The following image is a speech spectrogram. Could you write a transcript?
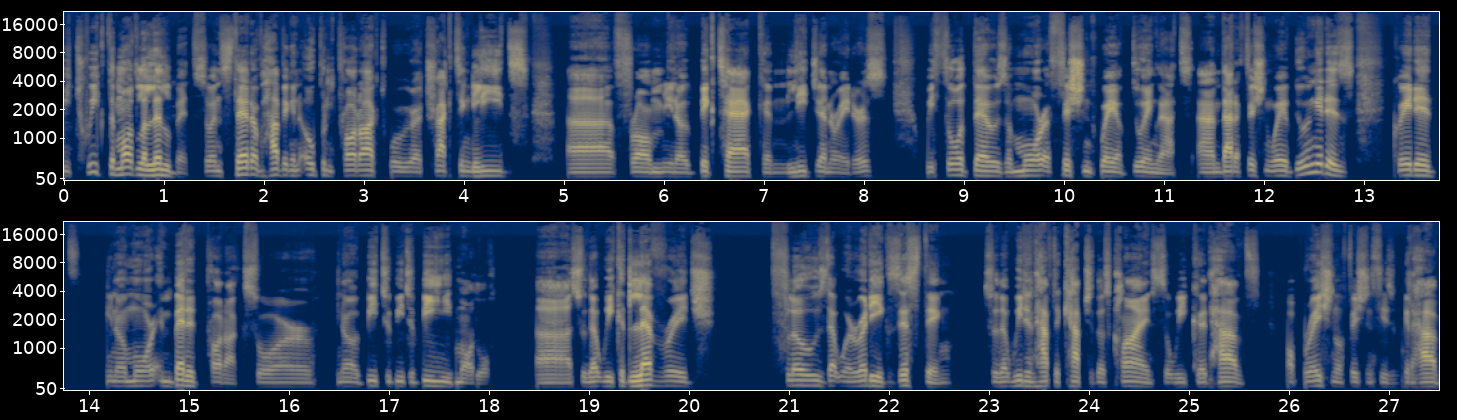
we tweaked the model a little bit. So instead of having an open product where we were attracting leads uh, from you know big tech and lead generators, we thought there was a more efficient way of doing that. And that efficient way of doing it is created you know more embedded products or you know a B two B two B model, uh, so that we could leverage flows that were already existing, so that we didn't have to capture those clients. So we could have operational efficiencies. We could have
